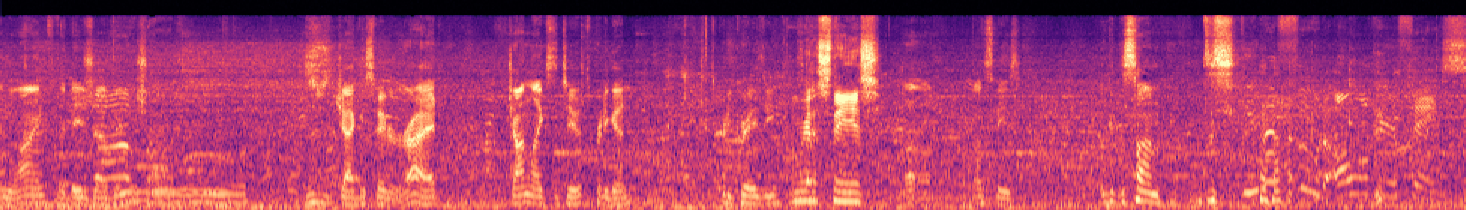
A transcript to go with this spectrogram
In line for the Deja Vu show. This is Jackie's favorite ride. John likes it too. It's pretty good. It's pretty crazy. I'm gonna sneeze. Uh oh. Don't sneeze. Look at the sun. Food all over your face.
